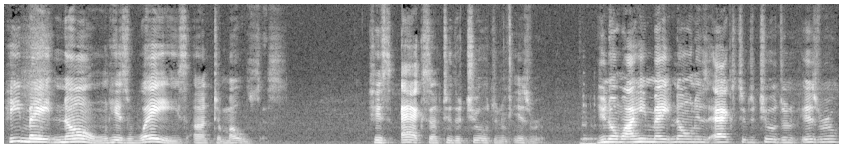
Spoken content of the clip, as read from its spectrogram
He made known his ways unto Moses, his acts unto the children of Israel. You know why he made known his acts to the children of Israel?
